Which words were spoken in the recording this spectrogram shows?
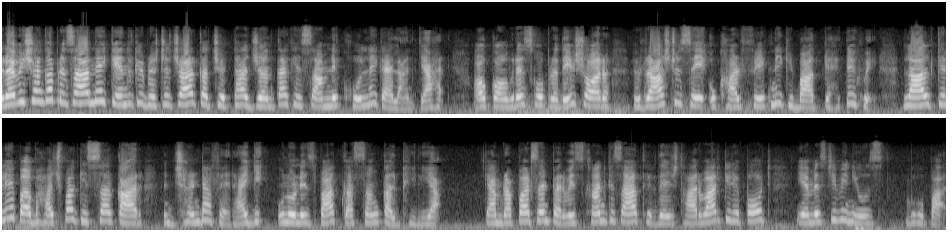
रविशंकर प्रसाद ने केंद्र के भ्रष्टाचार का चिट्ठा जनता के सामने खोलने का ऐलान किया है और कांग्रेस को प्रदेश और राष्ट्र से उखाड़ फेंकने की बात कहते हुए लाल किले पर भाजपा की सरकार झंडा फहराएगी। उन्होंने इस बात का संकल्प भी लिया। कैमरा पर्सन परवेज खान के साथ हृदय धारवार की रिपोर्ट, एमएसटीवी न्यूज़, भोपाल।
